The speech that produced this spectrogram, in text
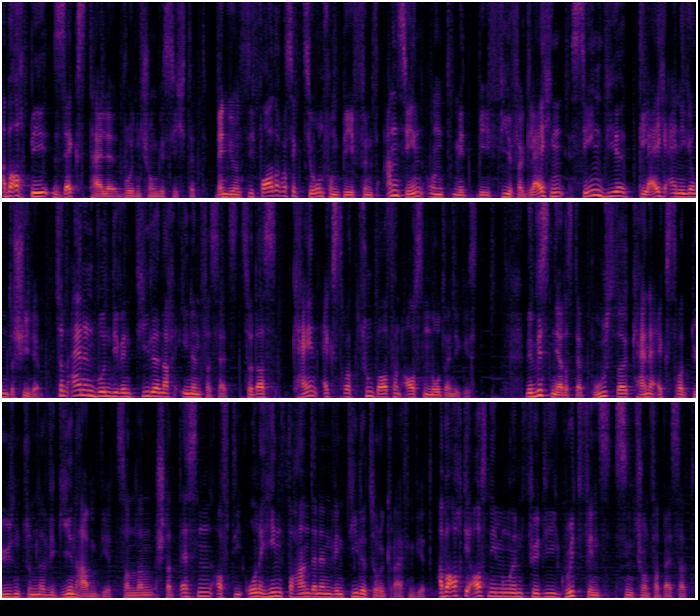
aber auch B6 Teile wurden schon gesichtet. Wenn wir uns die vordere Sektion von B5 ansehen und mit B4 vergleichen, sehen wir gleich einige Unterschiede. Zum einen wurden die Ventile nach innen versetzt, sodass kein extra Zubau von außen notwendig ist. Wir wissen ja, dass der Booster keine extra Düsen zum Navigieren haben wird, sondern stattdessen auf die ohnehin vorhandenen Ventile zurückgreifen wird. Aber auch die Ausnehmungen für die Gridfins sind schon verbessert.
